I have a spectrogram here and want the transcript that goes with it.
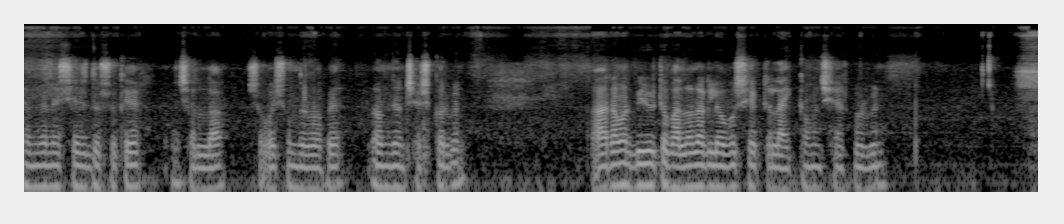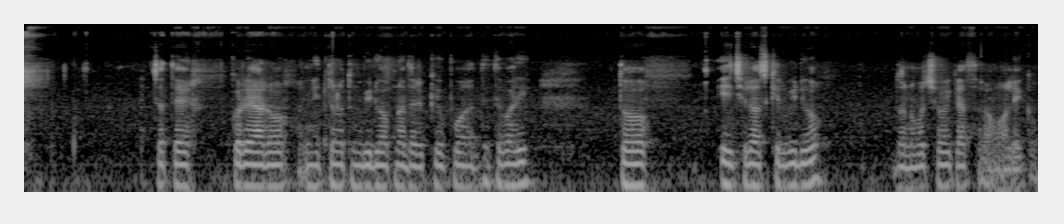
রমজানের শেষ দশকে ইনশাল্লাহ সবাই সুন্দরভাবে রমজান শেষ করবেন। আর আমার ভিডিওটা ভালো লাগলে অবশ্যই একটা লাইক, কমেন্ট শেয়ার করবেন। যাতে করে আরও নিত্য নতুন ভিডিও আপনাদেরকে উপহার দিতে পারি। তো এই ছিল আজকের ভিডিও ধন্যবাদ সবাইকে, আসসালামু আলাইকুম।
